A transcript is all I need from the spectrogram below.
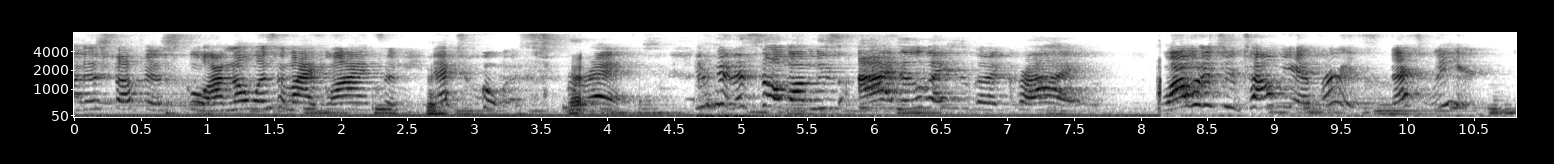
About this stuff in school. I know when somebody's lying to me. That joke was trash. You could have saw my Miss eyes. It looked like she was gonna cry. Why wouldn't you tell me at first? That's weird.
